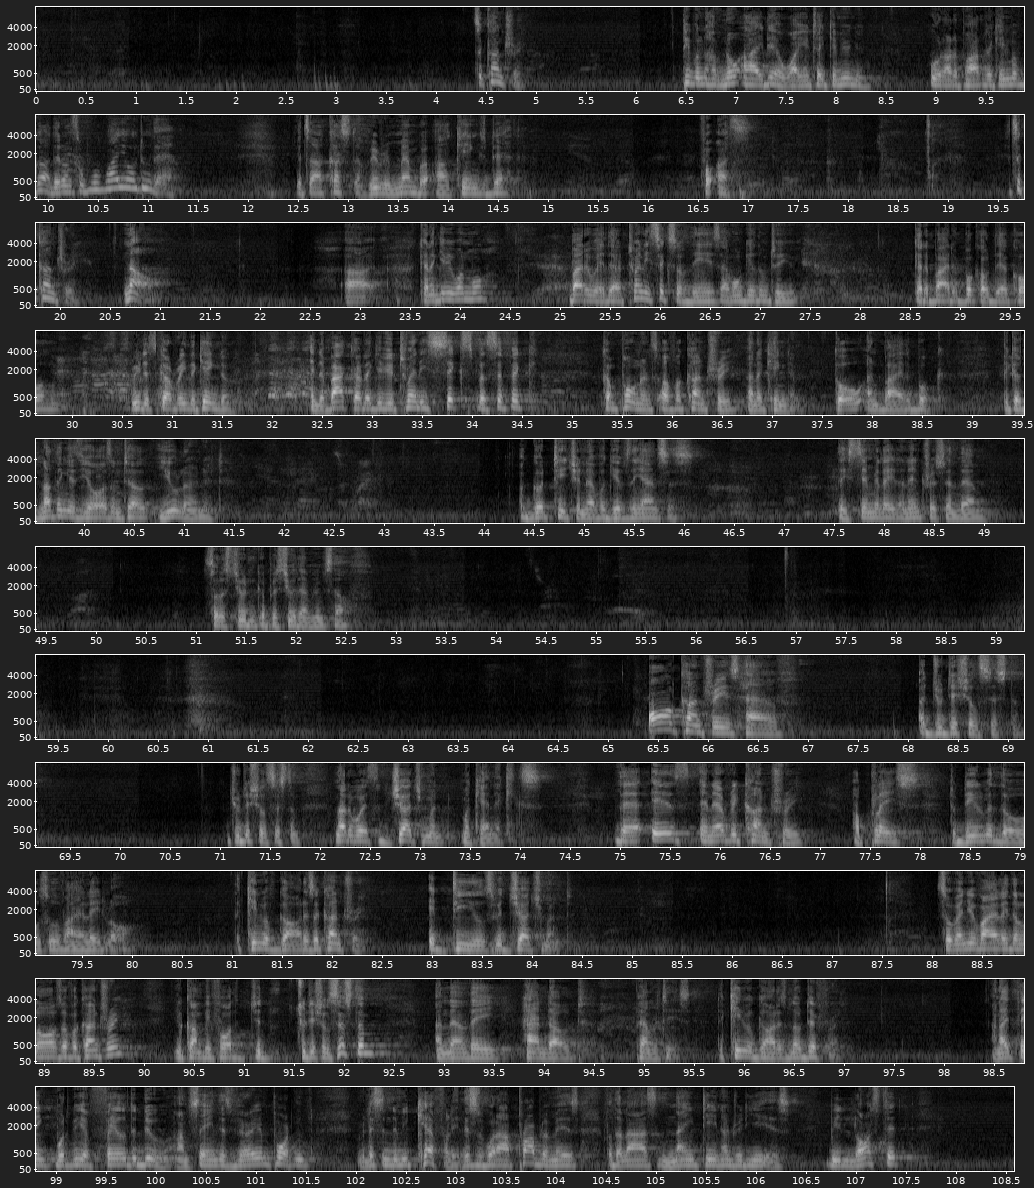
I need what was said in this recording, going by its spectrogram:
It's a country. People have no idea why you take communion who are not a part of the kingdom of God. They don't say, well, why you all do that? It's our custom. We remember our king's death for us. It's a country. Now, uh, can I give you one more? By the way, there are 26 of these. I won't give them to you. Got to buy the book out there called Rediscovering the Kingdom. In the back it, I give you 26 specific components of a country and a kingdom. Go and buy the book because nothing is yours until you learn it. A good teacher never gives the answers, they stimulate an interest in them so the student can pursue them himself. All countries have a judicial system. Judicial system. In other words, judgment mechanics. There is in every country a place to deal with those who violate law. The kingdom of God is a country, it deals with judgment. So when you violate the laws of a country, you come before the judicial system, and then they hand out penalties. The kingdom of God is no different. And I think what we have failed to do, I'm saying this very important, listen to me carefully. This is what our problem is for the last 1900 years. We lost it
